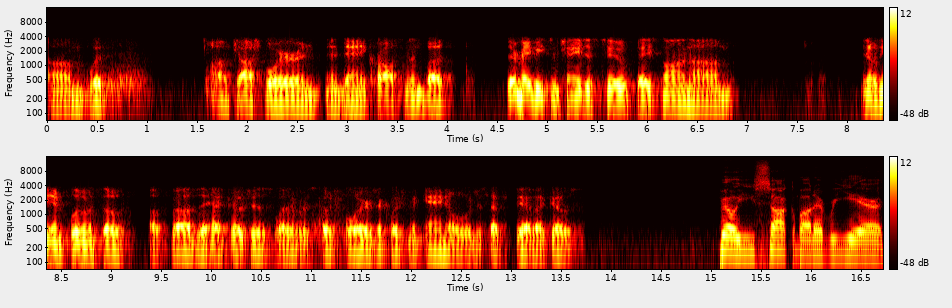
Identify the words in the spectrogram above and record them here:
um, with uh, Josh Boyer and, and Danny Crossman. But there may be some changes too, based on um, you know the influence of of uh, the head coaches, whether it was Coach Flores or Coach McDaniel. We'll just have to see how that goes. Bill, you talk about every year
